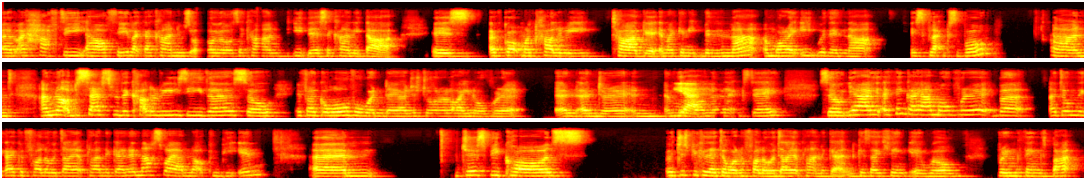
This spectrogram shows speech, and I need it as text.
Um, I have to eat healthy. Like I can't use oils. I can't eat this. I can't eat that. Is I've got my calorie target, and I can eat within that. And what I eat within that is flexible. And I'm not obsessed with the calories either. So if I go over one day, I just draw a line over it and under it and, and move Yeah. on the next day. So yeah, I, I think I am over it, but I don't think I could follow a diet plan again, and that's why I'm not competing. Um, just because, just because I don't want to follow a diet plan again, because I think it will bring things back.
